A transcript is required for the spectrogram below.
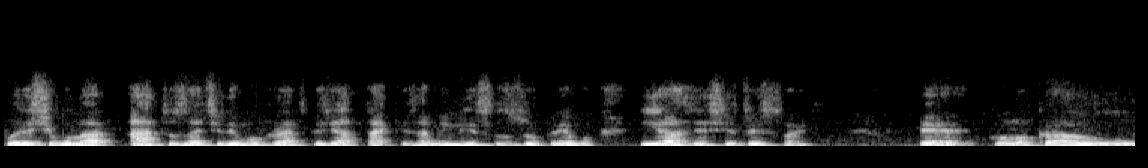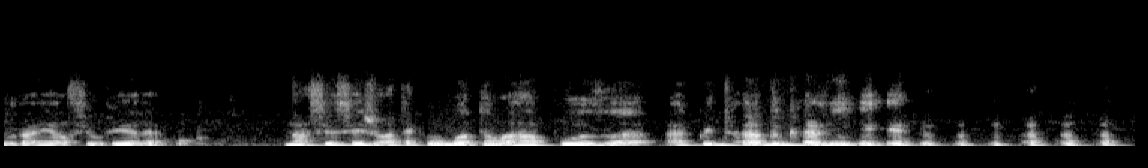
por estimular atos antidemocráticos e ataques a ministros do Supremo e às instituições. É, colocar o Daniel Silveira na CCJ é como botar uma raposa a cuidar do galinheiro.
